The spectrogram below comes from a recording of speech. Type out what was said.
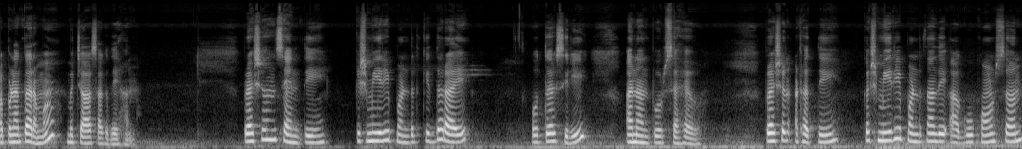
ਆਪਣਾ ਧਰਮ ਬਚਾ ਸਕਦੇ ਹਨ। ਪ੍ਰਸ਼ਨ 37 ਕਸ਼ਮੀਰੀ ਪੰਡਤ ਕਿੱਧਰ ਆਏ? ਉੱਤਰ ਸ੍ਰੀ ਅਨੰਦਪੁਰ ਸਾਹਿਬ। ਪ੍ਰਸ਼ਨ 38 ਕਸ਼ਮੀਰੀ ਪੰਡਤਾਂ ਦੇ ਆਗੂ ਕੌਣ ਸਨ?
